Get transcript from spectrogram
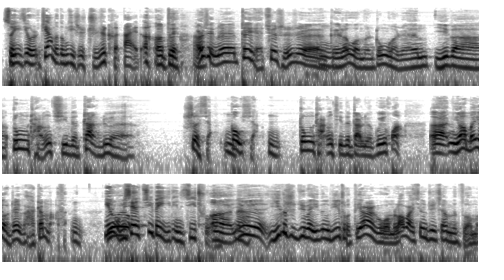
所以就是这样的东西是指日可待的啊！对，而且呢，这也确实是给了我们中国人一个中长期的战略设想、构想，嗯，中长期的战略规划。呃，你要没有这个，还真麻烦。嗯，因为我们现在具备一定的基础啊。因为一个是具备一定基础，第二个我们老百姓就这么琢磨：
